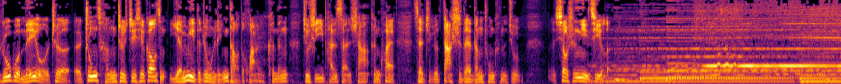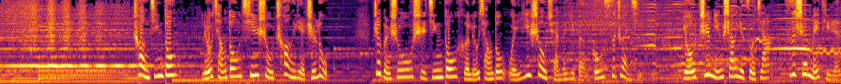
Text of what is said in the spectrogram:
如果没有这呃中。中层这这些高层严密的这种领导的话，可能就是一盘散沙，很快在这个大时代当中，可能就销声匿迹了。创京东，刘强东亲述创业之路。这本书是京东和刘强东唯一授权的一本公司传记，由知名商业作家、资深媒体人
